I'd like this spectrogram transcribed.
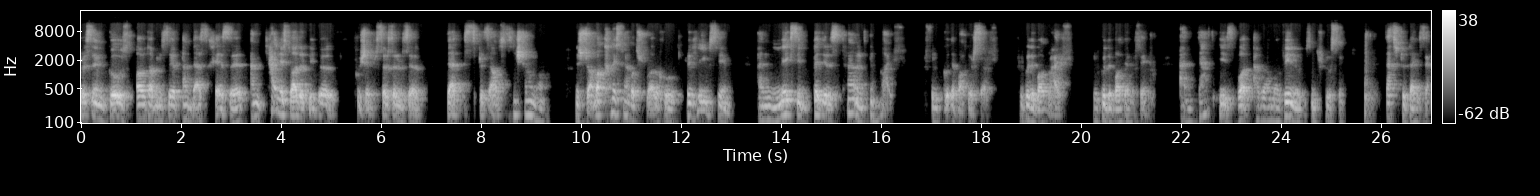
Person goes out of himself and does chesed and kindness to other people, push himself. That spreads out neshama. Neshama connects to HaKadosh relieves him, and makes him better stand in life. Feel good about yourself. Feel good about life. Feel good about everything. And that is what Avraham Avinu is introducing. That's Judaism.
